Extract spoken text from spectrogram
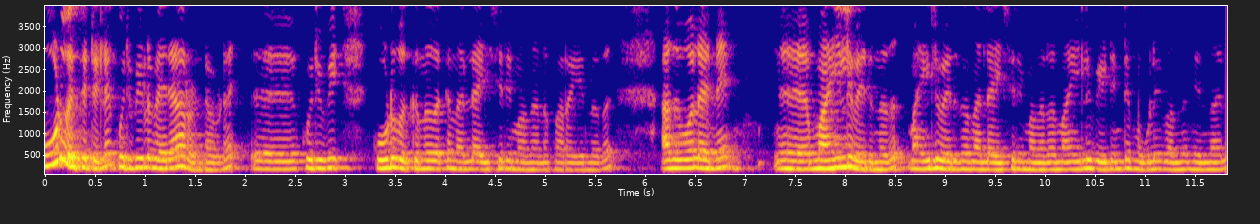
കൂട് വെച്ചിട്ടില്ല. കുരുവികൾ വരാറുണ്ട് അവിടെ. കുരുവി കൂട് വെക്കുന്നതൊക്കെ നല്ല ഐശ്വര്യമാണെന്നാണ് പറയുന്നത്. അതുപോലെ തന്നെ മയിൽ വരുന്നത്. മയിൽ വരുന്നത് നല്ല ഐശ്വര്യമാണെന്നാണ്. മയിൽ വീടിന്റെ മുകളിൽ വന്ന് നിന്നാൽ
